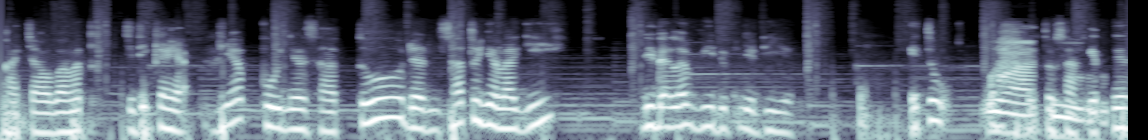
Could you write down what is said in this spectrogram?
kacau banget. Jadi kayak dia punya satu dan satunya lagi di dalam hidupnya dia. Itu wah itu Waduh. sakitnya.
